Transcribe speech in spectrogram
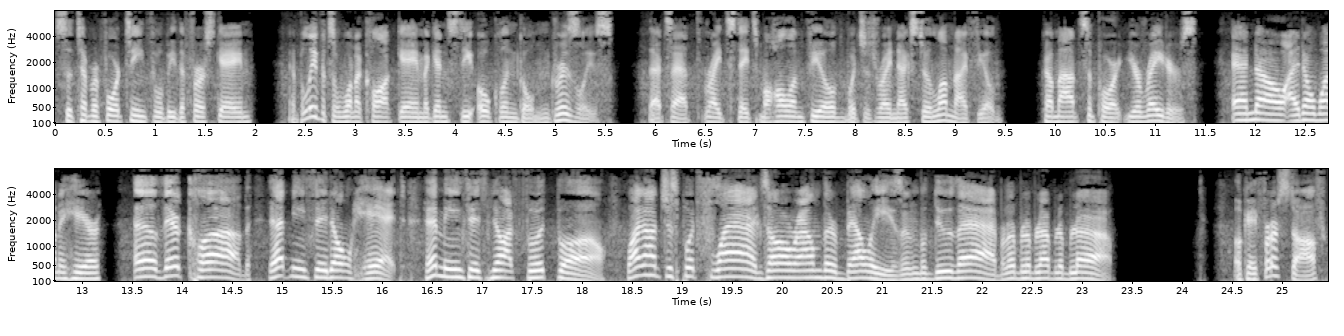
September 14th will be the first game. I believe it's a 1 o'clock game against the Oakland Golden Grizzlies. That's at Wright State's Mulholland Field, which is right next to Alumni Field. Come out, support your Raiders. And no, I don't want to hear, Oh, their club. That means they don't hit. That means it's not football. Why not just put flags all around their bellies and we'll do that? Blah, blah, blah, blah, blah. Okay, first off,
